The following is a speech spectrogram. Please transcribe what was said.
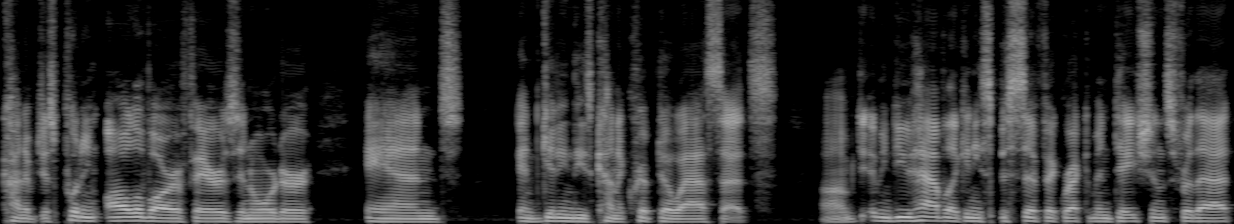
kind of just putting all of our affairs in order and and getting these kind of crypto assets? Um, I mean, do you have like any specific recommendations for that,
